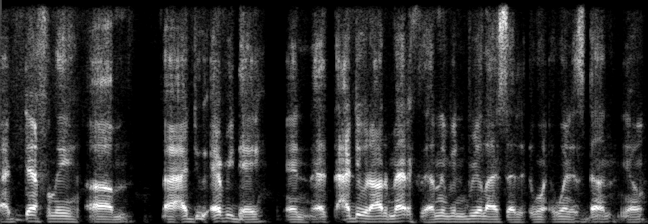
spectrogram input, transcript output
I definitely um, I, I, do every day, and I, I, do it automatically. I don't even realize that it, when, when, it's done. You know,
